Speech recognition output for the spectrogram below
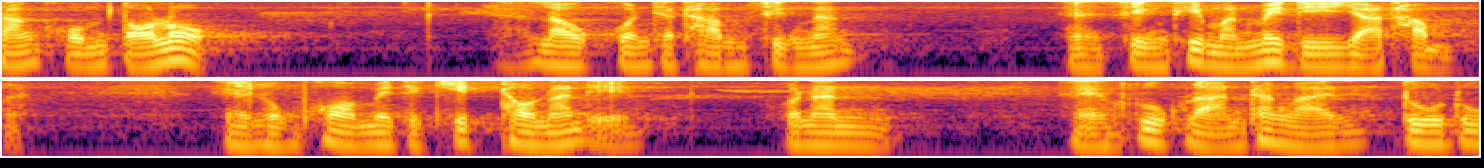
สังคมต่อโลก เราควรจะทำสิ่งนั้น สิ่งที่มันไม่ดีอย่าทำหลวงพ่อไม่ได้คิดเท่านั้นเอง เพราะนั้นลูกหลานทั้งหลาย ดูดู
